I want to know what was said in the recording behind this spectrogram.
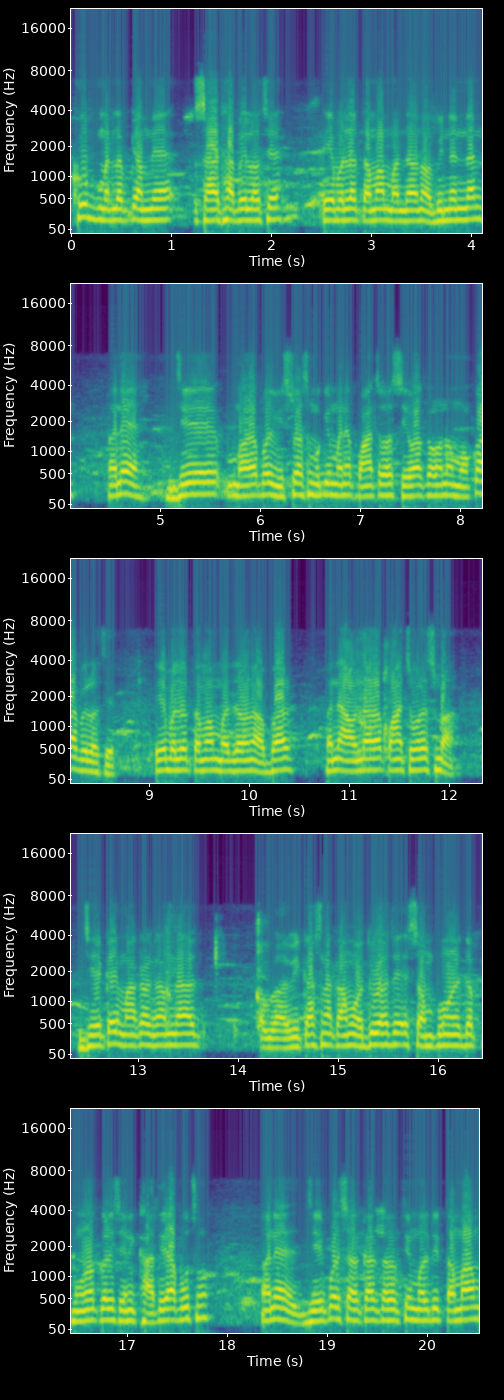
ખૂબ મતલબ કે અમને સાથ આપેલો છે. એ બદલ તમામ મતદારોનો અભિનંદન. અને જે મારા પર વિશ્વાસ મૂકી મને પાંચ વર્ષ સેવા કરવાનો મોકો આપેલો છે, એ બદલ તમામ મતદારોનો આભાર. અને આવનારા પાંચ વર્ષમાં જે કંઈ માકણ ગામના વિકાસના કામો અધૂરા છે, એ સંપૂર્ણ રીતે પૂર્ણ કરીશ, એની ખાતરી આપું છું. અને જે પણ સરકાર તરફથી મળતી તમામ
